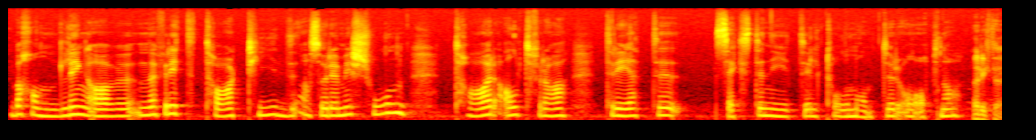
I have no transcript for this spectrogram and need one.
behandling av nefritt tar tid. Altså remisjon tar alt fra tre til seks til ni til tolv måneder å oppnå. Riktig.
